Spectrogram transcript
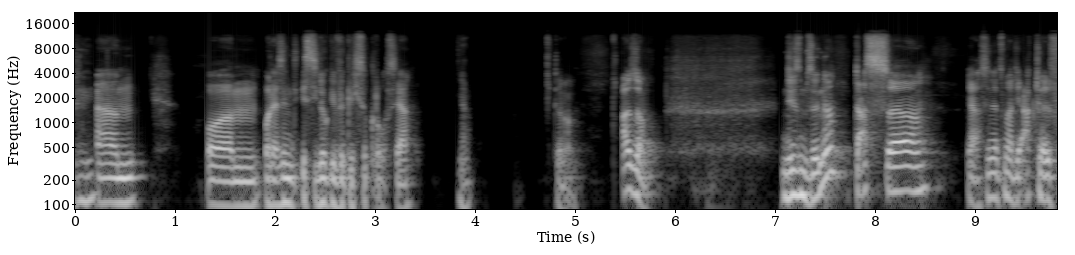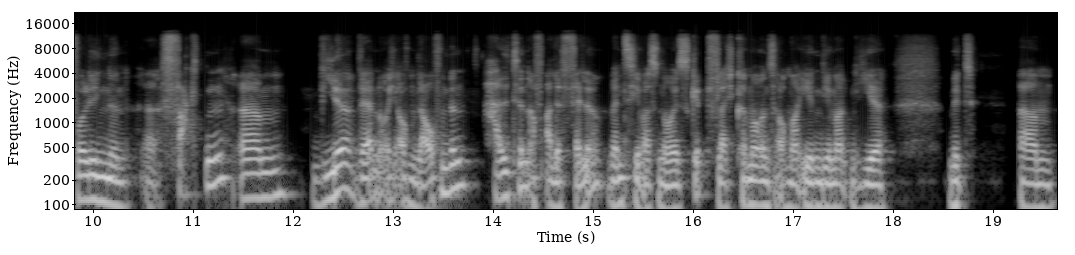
Mhm. ähm, um, oder sind, ist die Logik wirklich so groß, ja? Ja. Genau. Also, in diesem Sinne, das äh, ja, sind jetzt mal die aktuell vorliegenden äh, Fakten. Ähm, wir werden euch auf dem Laufenden halten, auf alle Fälle, wenn es hier was Neues gibt. Vielleicht können wir uns auch mal irgendjemanden hier mit ähm,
